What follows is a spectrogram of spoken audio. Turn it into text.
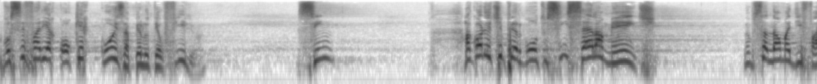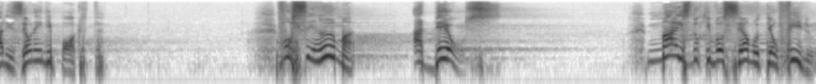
Você faria qualquer coisa pelo teu filho? Sim. Agora eu te pergunto sinceramente, não precisa dar uma de fariseu nem de hipócrita. Você ama a Deus mais do que você ama o teu filho?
